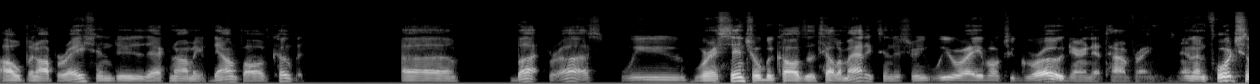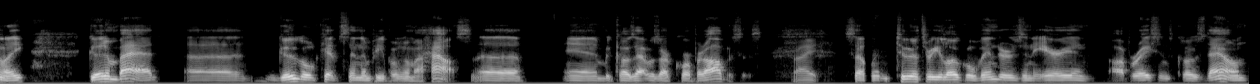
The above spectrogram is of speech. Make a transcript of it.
open operation due to the economic downfall of COVID. Uh, but for us, we were essential because of the telematics industry. We were able to grow during that time frame, and unfortunately, good and bad, uh, Google kept sending people to my house, uh, and because that was our corporate offices. Right. So when two or three local vendors in the area and operations closed down,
